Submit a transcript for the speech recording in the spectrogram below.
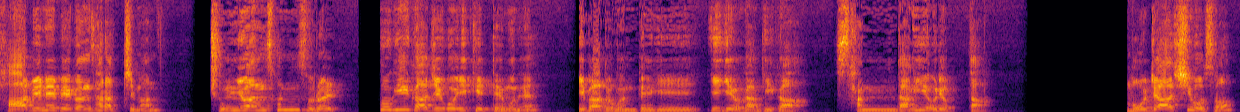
하변의 백은 살았지만 중요한 선수를 흑이 가지고 있기 때문에 이 바둑은 백이 이겨가기가 상당히 어렵다. 모자 씌워서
